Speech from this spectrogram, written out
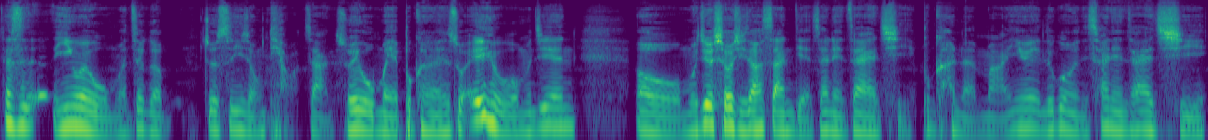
但是因为我们这个就是一种挑战，所以我们也不可能说，哎，我们今天。哦，我们就休息到三点，三点再起，不可能嘛？因为如果你三点再起，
